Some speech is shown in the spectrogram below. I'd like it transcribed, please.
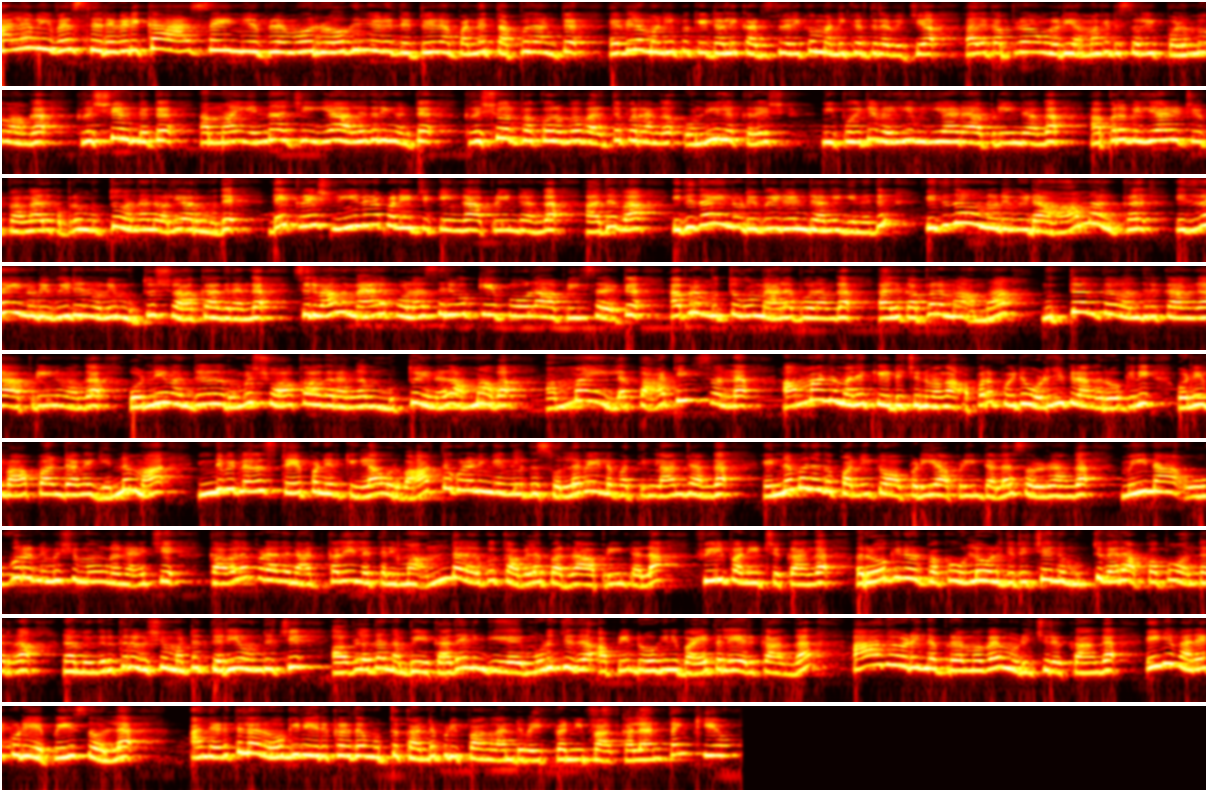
Hello viewers Siragadikka ஆசை நியப்புறமோ ரோகிணி இருந்துட்டு நான் பண்ண தப்பு தான்ட்டு எவ்வளோ மன்னிப்பு கேட்டாலே கடைசி வரைக்கும் மன்னிக்கிறதுல வச்சு அதுக்கப்புறம் அவங்களுடைய அம்மா கிட்ட சொல்லி புலம்புவாங்க. கிறிஷ் இருந்துட்டு அம்மா என்னாச்சு? ஏன் அழுகுறீங்கன்ட்டு? கிறிஷ் ஒரு பக்கம் ரொம்ப வருத்தப்படுறாங்க. ஒன்றும் இல்லை கிறிஷ் நீ போயிட்டு வெளியே விளையாட அப்படின்றாங்க. அப்புறம் விளையாடிட்டு இருப்பாங்க. அதுக்கப்புறம் முத்து வந்து அந்த வழியாக வரும்போது டே கிரேஷ் நீ என்ன பண்ணிட்டு இருக்கீங்க? அப்படின்றாங்க. அதுவா? இதுதான் என்னுடைய வீடுன்றாங்க. என்னது? இதுதான் உன்னோட வீடா. ஆமா அங்கிள் இதுதான் என்னுடைய வீடுன்னு உடனே முத்து ஷாக் ஆகுறாங்க. சரி வாங்க மேலே போகலாம் சரி ஓகே போகலாம் அப்படின்னு சொல்லிட்டு அப்புறம் முத்துவும் மேலே போகிறாங்க அதுக்கப்புறமா அம்மா முத்து அங்கிள் வந்திருக்காங்க. அப்படின்னுவாங்க. உடனே வந்து ரொம்ப ஷாக் ஆகுறாங்க. முத்து என்னது அம்மாவா? அம்மா இல்லை பாட்டின்னு சொன்னேன். அம்மா இந்த மாதிரி கேட்டுச்சுன்னுவாங்க. அப்புறம் போயிட்டு ஒளிஞ்சுக்கிறாங்க ரோகிணி. உடனே வாப்பான்றாங்க என்னம்மா இந்த வீட்டில் தான் ஸ்டே பண்ணியிருக்கீங்களா ஒரு வார்த்தை கூட நீங்கள் எங்களுக்கு சொல்லவே இல்லை பார்த்தீங்களான்றாங்க. என்னம்மா நாங்கள் பண்ணிட்டோம் அப்படியே அப்படின்ட்டு எல்லாம் சொல்கிறாங்க மீனா ஒவ்வொரு நிமிஷமும் உங்களை நினச்சி கவலைப்படாத நாட்களே இல்லை தெரியுமா? அந்த அளவுக்கு கவலைப்படுறா அப்படின்ட்டு எல்லாம் ஃபீல் பண்ணிட்டு இருக்காங்க. ரோகிணி ஒரு பக்கம் உள்ளே ஒழிஞ்சிடுச்சு இந்த முத்து வேற அப்பப்போ வந்துடுறான். நம்ம இங்கே இருக்கிற விஷயம் மட்டும் தெரிய வந்துச்சு. அவ்வளோதான் நம்ம கதை இன்னைக்கு முடிஞ்சுது அப்படின்னு ரோகிணி பயத்திலே இருக்காங்க. அதோட இந்த பிரமவை முடிச்சிருக்காங்க. இனி வரக்கூடிய எபிசோடில் அந்த இடத்துல ரோகிணி இருக்கிறத முத்து கண்டுபிடிப்பாங்களான்ட்டு வெயிட் பண்ணி பார்க்கலாம் தேங்க்யூ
